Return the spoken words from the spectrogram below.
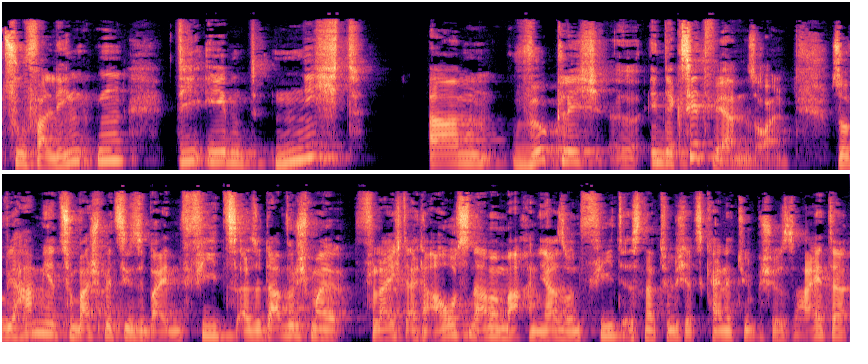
zu verlinken, die eben nicht ähm, wirklich äh, indexiert werden sollen. So, wir haben hier zum Beispiel jetzt diese beiden Feeds. Also da würde ich mal vielleicht eine Ausnahme machen. Ja, so ein Feed ist natürlich jetzt keine typische Seite.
